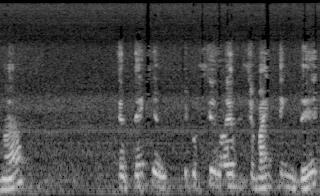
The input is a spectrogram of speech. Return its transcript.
né? Você tem que, se você lê, você vai entender.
